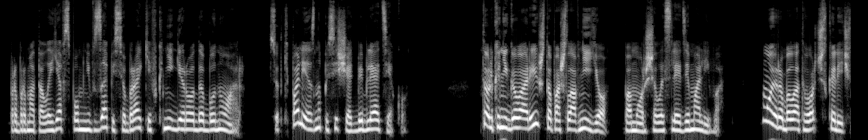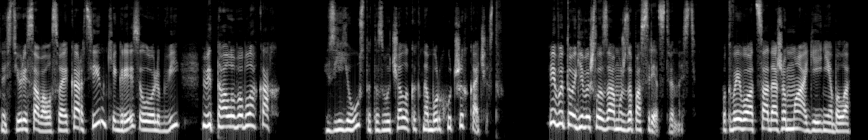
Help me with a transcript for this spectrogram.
— пробормотала я, вспомнив запись о браке в книге рода Бонуар. «Все-таки полезно посещать библиотеку». «Только не говори, что пошла в нее», — поморщилась леди Малива. Мойра была творческой личностью, рисовала свои картинки, грезила о любви, витала в облаках. Из ее уст это звучало как набор худших качеств. И в итоге вышла замуж за посредственность. У твоего отца даже магии не было.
